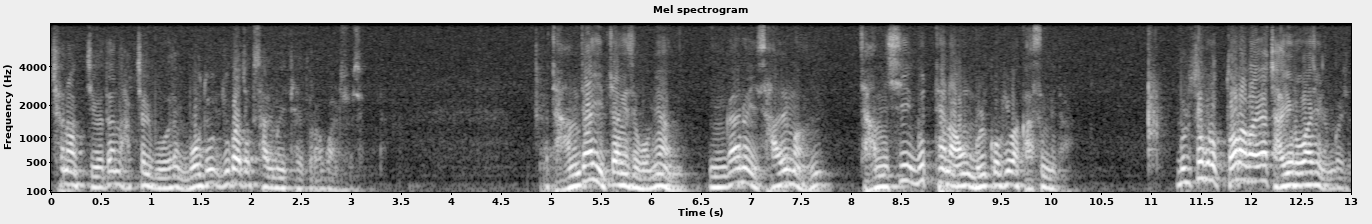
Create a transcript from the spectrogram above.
천학지어든 학철부어든 모두 유가적 삶의 태도라고 할 수 있습니다. 장자의 입장에서 보면 인간의 삶은 잠시 무태 나온 물고기와 같습니다. 물속으로 돌아가야 자유로워지는 거죠.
